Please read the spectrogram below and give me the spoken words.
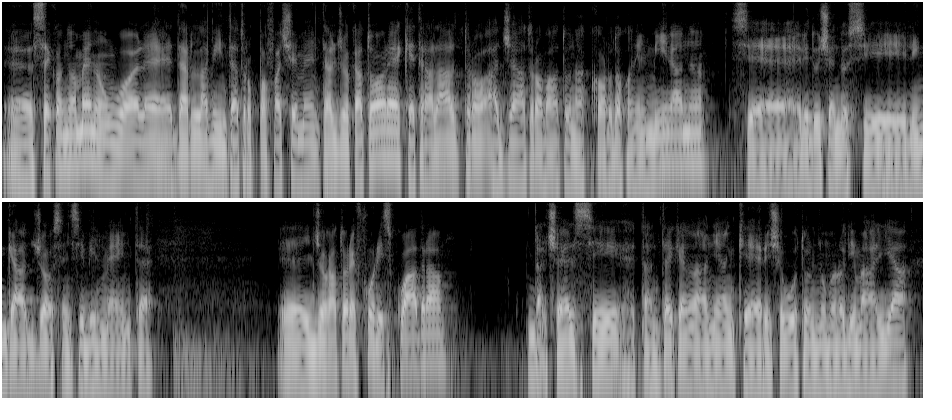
Eh, secondo me non vuole darla vinta troppo facilmente al giocatore che tra l'altro ha già trovato un accordo con il Milan, riducendosi l'ingaggio sensibilmente. Eh, il giocatore è fuori squadra dal Chelsea, tant'è che non ha neanche ricevuto il numero di maglia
